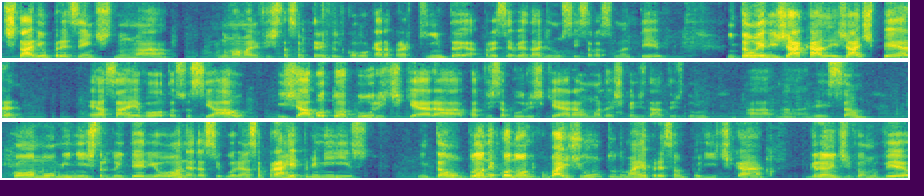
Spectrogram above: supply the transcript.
estariam presentes numa, numa manifestação que teria sido convocada para quinta, para ser verdade, não sei se ela se manteve. Então, ele já, já espera essa revolta social e já botou a Burit, que era a Patrícia Burit, que era uma das candidatas do, a, na eleição, como ministro do interior, né, da segurança, para reprimir isso. Então, o plano econômico vai junto de uma repressão política grande. Vamos ver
